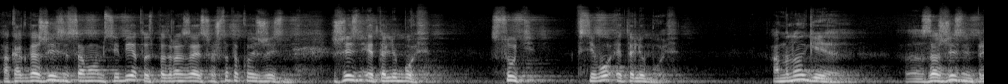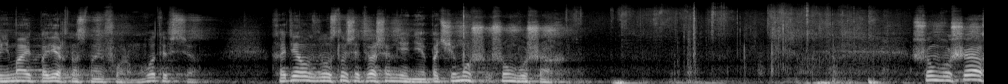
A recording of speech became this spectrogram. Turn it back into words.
А когда жизнь в самом себе, то есть подразумевается, что такое жизнь? Жизнь – это любовь. Суть всего – это любовь. А многие э, за жизнь принимают поверхностную форму. Вот и все. Хотел бы услышать ваше мнение, почему шум в ушах? Шум в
